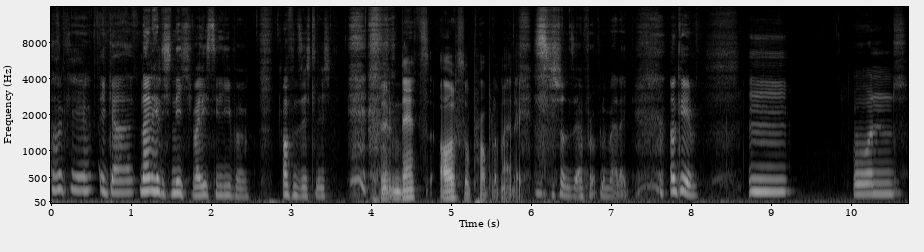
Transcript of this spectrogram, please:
Okay, egal. Nein, hätte ich nicht, weil ich sie liebe. Offensichtlich. That's also problematic. Das ist schon sehr problematisch. Okay. Mm, Und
